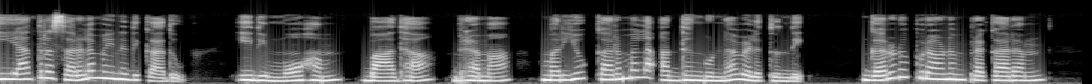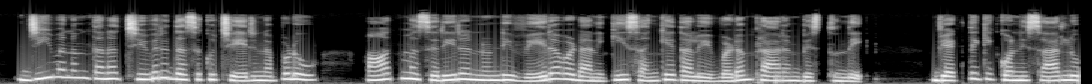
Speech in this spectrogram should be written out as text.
ఈ యాత్ర సరళమైనది కాదు. ఇది మోహం బాధ భ్రమ మరియు కర్మల అద్దం గుండా వెళుతుంది. గరుడ పురాణం ప్రకారం జీవనం తన చివరి దశకు చేరినప్పుడు ఆత్మ శరీరం నుండి వేరవడానికి సంకేతాలు ఇవ్వడం ప్రారంభిస్తుంది. వ్యక్తికి కొన్నిసార్లు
